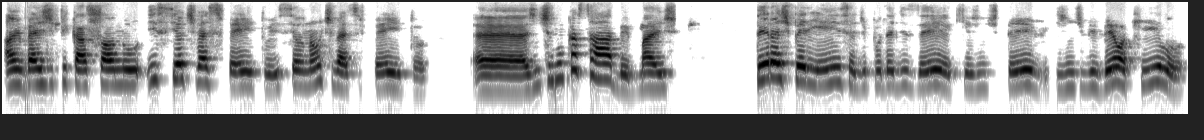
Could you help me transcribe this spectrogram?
ao invés de ficar só no e se eu tivesse feito, e se eu não tivesse feito. É, a gente nunca sabe, mas ter a experiência de poder dizer que a gente teve, que a gente viveu aquilo,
